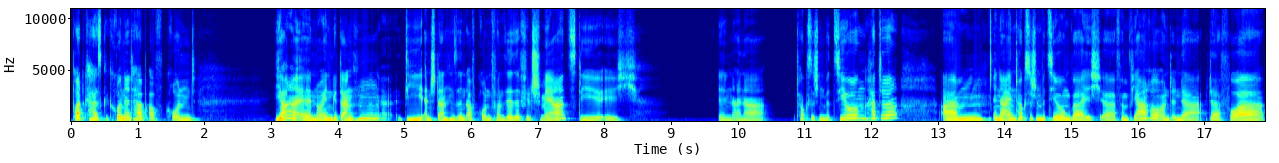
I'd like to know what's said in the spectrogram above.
Podcast gegründet habe aufgrund ja, äh, neuen Gedanken, die entstanden sind aufgrund von sehr, sehr viel Schmerz, die ich in einer toxischen Beziehung hatte. Ähm, in der einen toxischen Beziehung war ich äh, fünf Jahre und in der davor,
